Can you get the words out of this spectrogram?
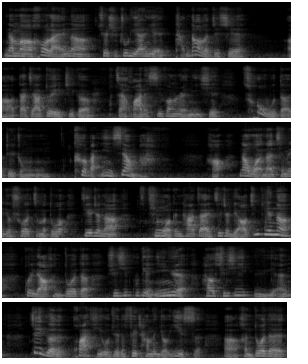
那么后来呢？确实，朱利安也谈到了这些。啊，大家对这个在华的西方人一些错误的这种刻板印象吧。好，那我呢前面就说这么多，接着呢听我跟他再接着聊。今天呢会聊很多的学习古典音乐，还有学习语言这个话题，我觉得非常的有意思啊。很多的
